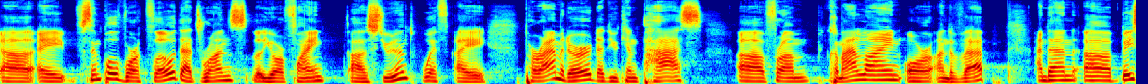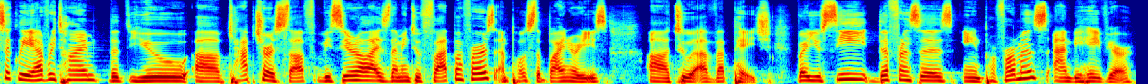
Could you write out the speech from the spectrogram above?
uh, a simple workflow that runs your find uh, student with a parameter that you can pass uh, from command line or on the web. And then uh, basically every time that you uh, capture stuff, we serialize them into flat buffers and post the binaries uh, to a web page where you see differences in performance and behavior.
